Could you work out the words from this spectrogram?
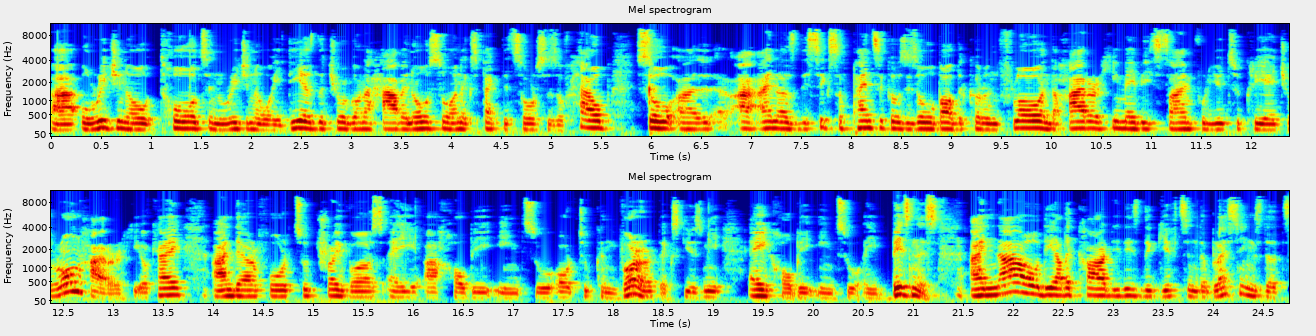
uh, original thoughts and original ideas that you're going to have and also unexpected sources of help. So uh, and as the six of pentacles is all about the current flow and the hierarchy maybe it's time for you to create your own hierarchy okay? And therefore to traverse a, a hobby into or to convert excuse me a hobby into a business. And now the other card it is the gifts and the blessings that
